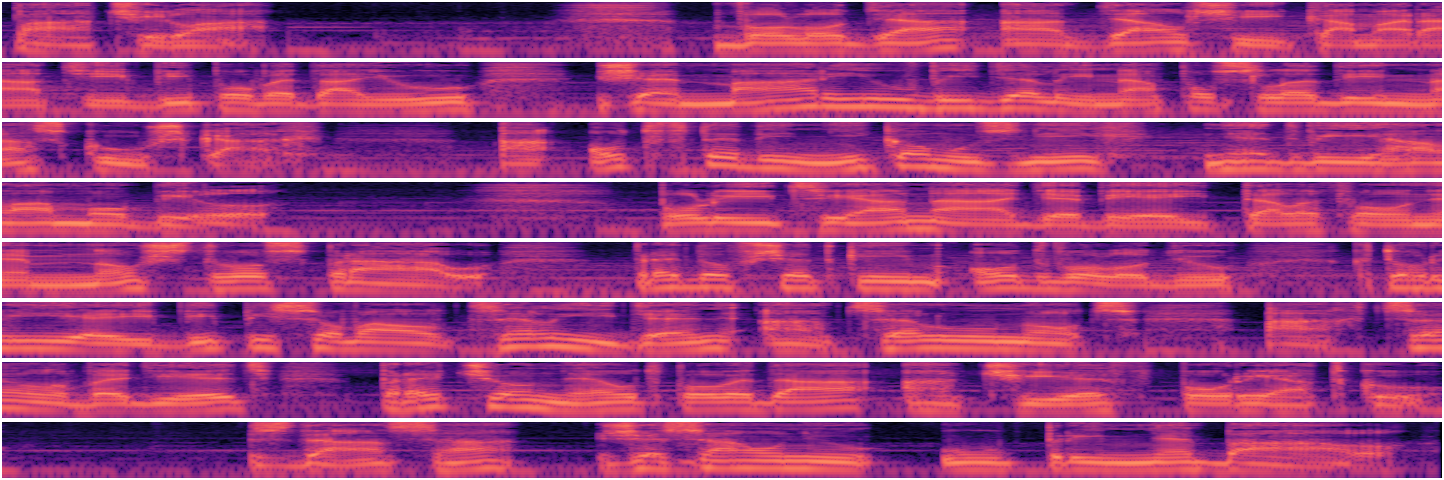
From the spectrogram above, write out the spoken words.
páčila – Voloďa a ďalší kamaráti vypovedajú, že Máriu videli naposledy na skúškach a odvtedy nikomu z nich nedvíhala mobil. Polícia nájde v jej telefóne množstvo správ, predovšetkým od Voloďu, ktorý jej vypisoval celý deň a celú noc a chcel vedieť, prečo neodpovedá a či je v poriadku. Zdá sa, že sa o ňu úprimne bál –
